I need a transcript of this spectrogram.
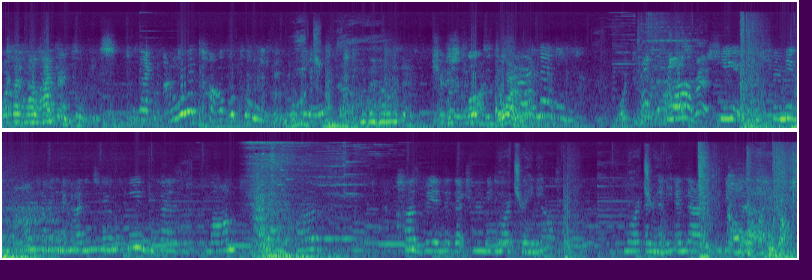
what the hell happened? police? She's like, I'm gonna call the police. What Okay? Who the hell is it? Should What just do close the door on them. What do they want? Mom, she was Trinity's mom having an attitude with me because mom told her husband that Trinity More training? clean the house. More training? and that Call the fucking because cops.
